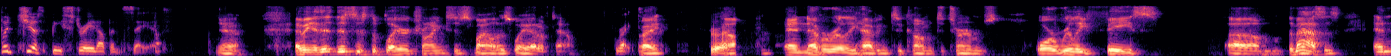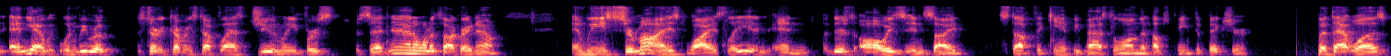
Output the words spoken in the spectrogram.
But just be straight up and say it. Yeah. I mean, th- this is the player trying to smile his way out of town, right. Right? Right. Um, and never really having to come to terms or really face um, the masses. And and yeah, when we wrote started covering stuff last June, when he first said, "No, I don't want to talk right now," and we surmised wisely, and and there's always inside stuff that can't be passed along that helps paint the picture. But that was,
